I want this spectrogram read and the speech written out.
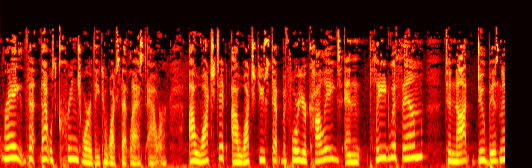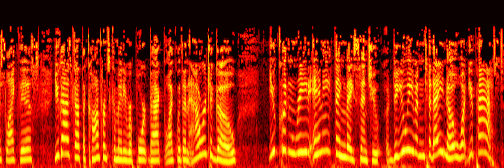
Ray, that that was cringeworthy to watch that last hour. I watched it. I watched you step before your colleagues and plead with them to not do business like this? You guys got the conference committee report back like with an hour to go. You couldn't read anything they sent you. Do you even today know what you passed?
